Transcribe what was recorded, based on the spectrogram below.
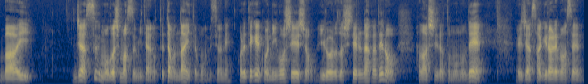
場合、じゃあすぐ戻しますみたいなのって多分ないと思うんですよね。これって結構ニゴシエーションいろいろとしてる中での話だと思うので、えじゃあ下げられません。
